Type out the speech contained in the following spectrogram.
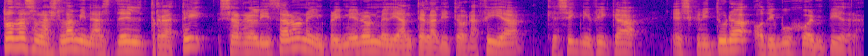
Todas las láminas del traté se realizaron e imprimieron mediante la litografía, que significa escritura o dibujo en piedra.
